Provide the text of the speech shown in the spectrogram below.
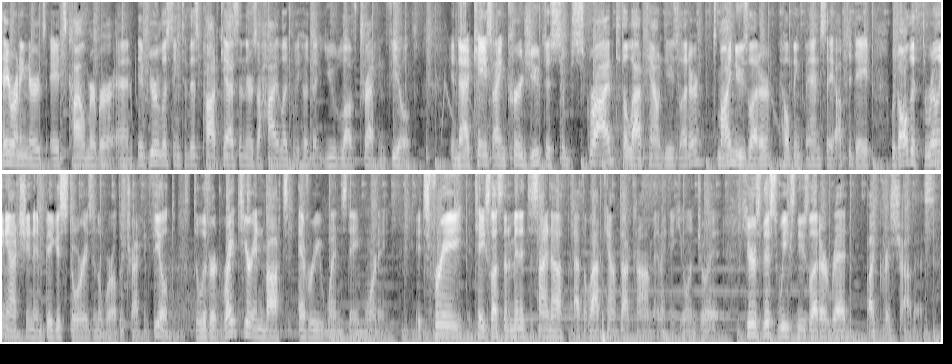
Hey, running nerds, it's Kyle Merber. And if you're listening to this podcast, then there's a high likelihood that you love track and field. In that case, I encourage you to subscribe to the Lap Count newsletter. It's my newsletter, helping fans stay up to date with all the thrilling action and biggest stories in the world of track and field, delivered right to your inbox every Wednesday morning. It's free, it takes less than a minute to sign up at thelapcount.com, and I think you'll enjoy it. Here's this week's newsletter read by Chris Chavez.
